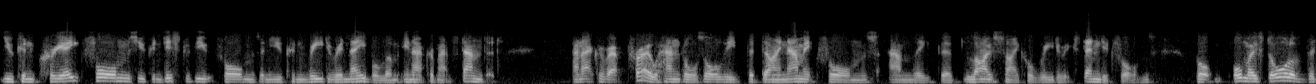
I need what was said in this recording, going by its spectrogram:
You can create forms, you can distribute forms, and you can Reader enable them in Acrobat Standard. And Acrobat Pro handles all the, the dynamic forms and the, the LiveCycle reader extended forms. But almost all of the,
